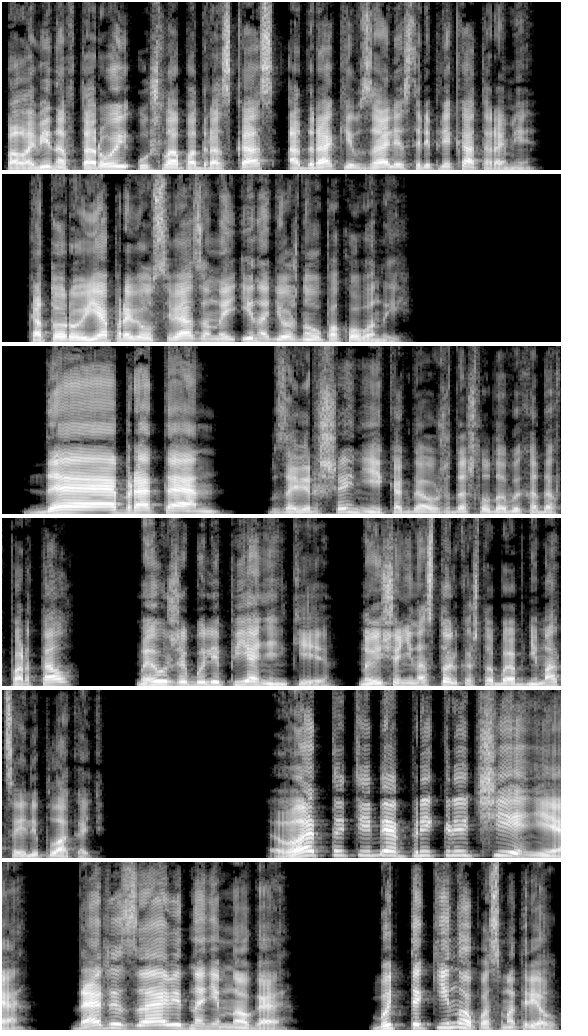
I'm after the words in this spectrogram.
Половина второй ушла под рассказ о драке в зале с репликаторами, которую я провел связанный и надежно упакованный. «Да, братан!» В завершении, когда уже дошло до выхода в портал, мы уже были пьяненькие, но еще не настолько, чтобы обниматься или плакать. «Вот у тебя приключения! Даже завидно немного! Будь то кино посмотрел!»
